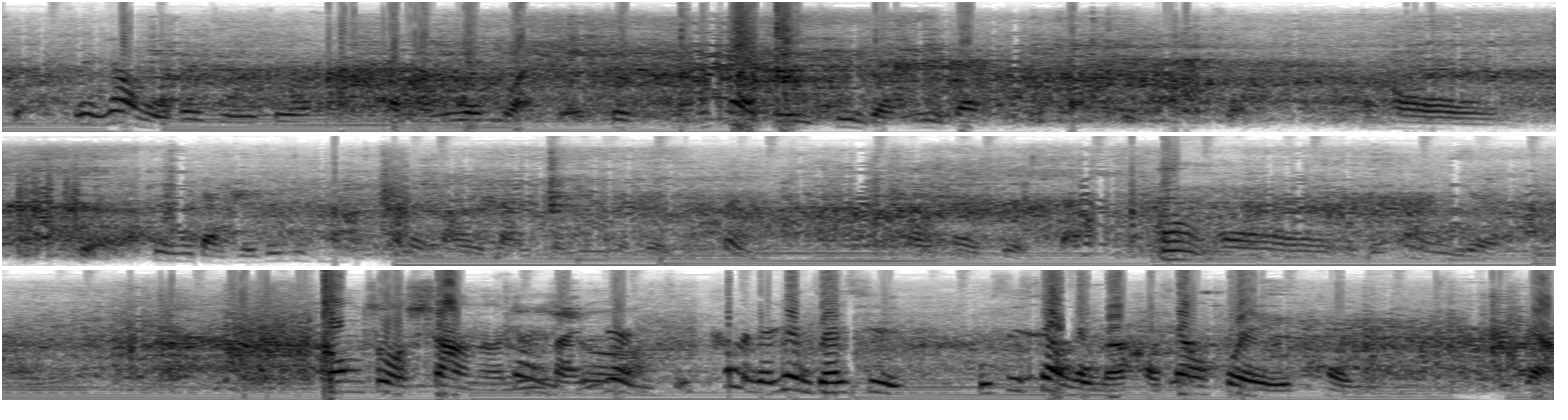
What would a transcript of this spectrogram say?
求，所以让我会觉得说还蛮温暖的，就蛮快可以去融入在这个环境。对，就是感觉就是他们他们把我当成他们的一份子，然后在对待。嗯。哦，我觉得他们也工作上呢，就是蛮认真。他们的认真是不是像我们好像会很这样，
